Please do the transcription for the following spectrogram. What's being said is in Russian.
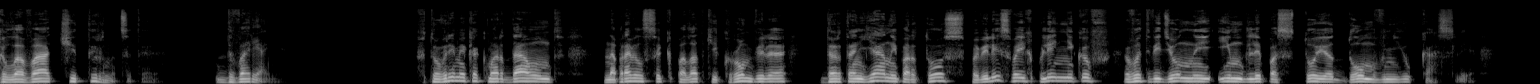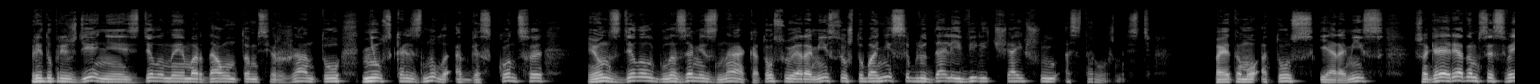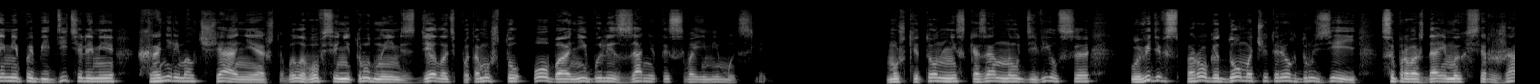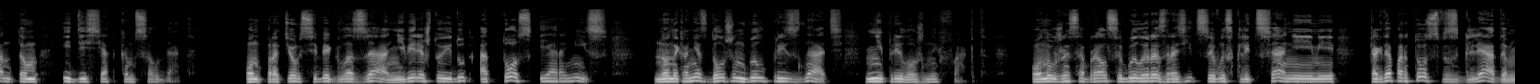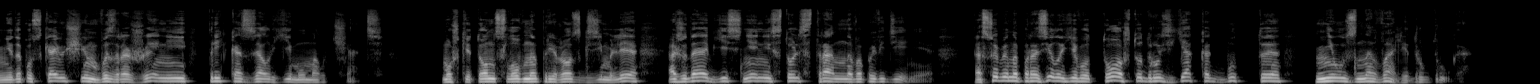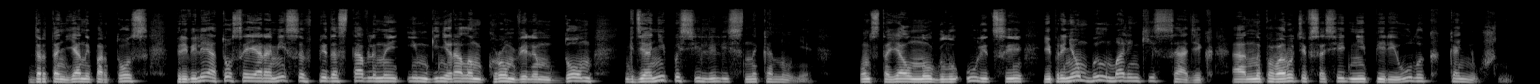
Глава 14. Дворяне. В то время как Мардаунд направился к палатке Кромвеля, Д'Артаньян и Портос повели своих пленников в отведенный им для постоя дом в Ньюкасле. Предупреждение, сделанное Мардаунтом сержанту, не ускользнуло от гасконца, и он сделал глазами знак Атосу и Арамису, чтобы они соблюдали величайшую осторожность — Поэтому Атос и Арамис, шагая рядом со своими победителями, хранили молчание, что было вовсе нетрудно им сделать, потому что оба они были заняты своими мыслями. Мушкетон несказанно удивился, увидев с порога дома четырех друзей, сопровождаемых сержантом и десятком солдат. Он протер себе глаза, не веря, что идут Атос и Арамис, но, наконец, должен был признать непреложный факт. Он уже собрался было разразиться восклицаниями, когда Портос взглядом, не допускающим возражений, приказал ему молчать. Мушкетон словно прирос к земле, ожидая объяснений столь странного поведения. Особенно поразило его то, что друзья как будто не узнавали друг друга. Д'Артаньян и Портос привели Атоса и Арамиса в предоставленный им генералом Кромвелем дом, где они поселились накануне — он стоял на углу улицы, и при нем был маленький садик, а на повороте в соседний переулок — конюшни.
